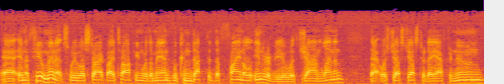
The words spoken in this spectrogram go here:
Uh, in a few minutes, we will start by talking with a man who conducted the final interview with John Lennon. That was just yesterday afternoon,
